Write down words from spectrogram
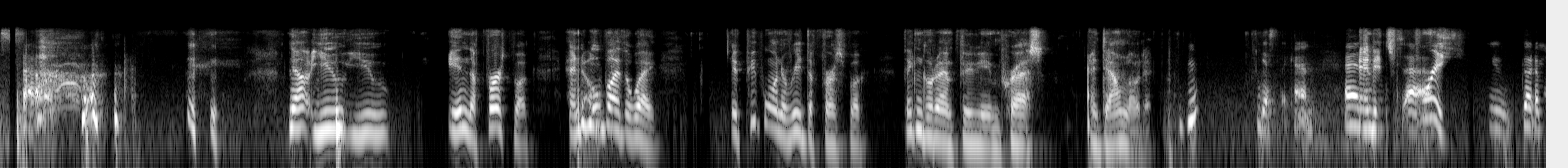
So, Now you you in the first book, and oh by the way, if people want to read the first book, they can go to Amphibian Press and download it, yes, they can. And, and it's uh, free. You go to my,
